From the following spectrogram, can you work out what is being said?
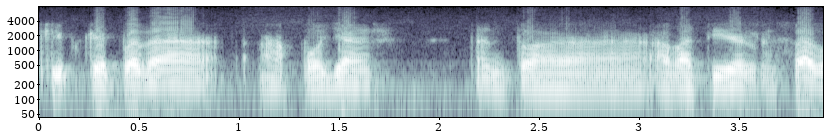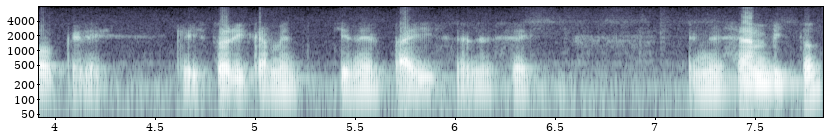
que, pueda apoyar tanto a abatir el rezago que, históricamente tiene el país en ese en ese ámbito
